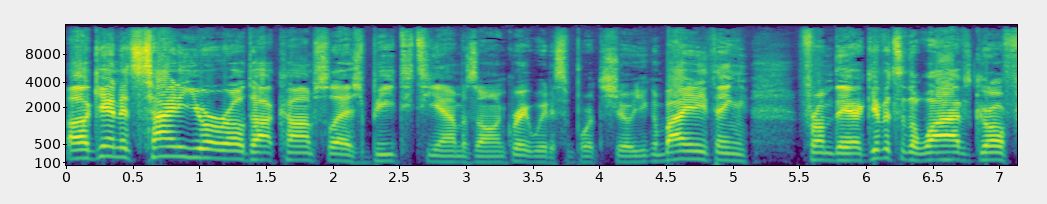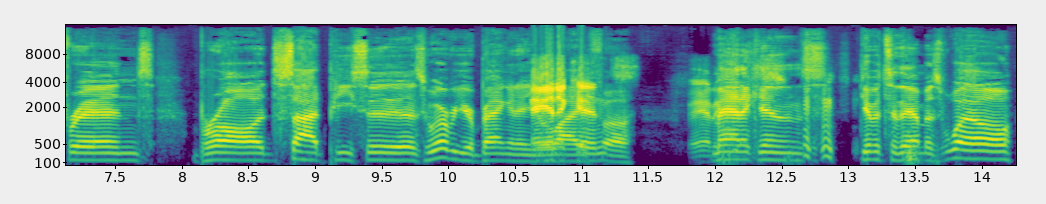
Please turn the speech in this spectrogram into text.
Uh, again, it's tinyurl.com slash BTT Amazon. Great way to support the show. You can buy anything from there. Give it to the wives, girlfriends, broads, side pieces, whoever you're banging in your Mannequins. life. Uh, mannequins. give it to them as well.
